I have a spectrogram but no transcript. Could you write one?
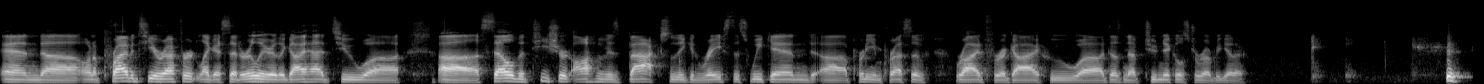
And uh, on a privateer effort, like I said earlier, the guy had to uh, sell the t shirt off of his back so they could race this weekend. pretty impressive ride for a guy who doesn't have two nickels to rub together.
